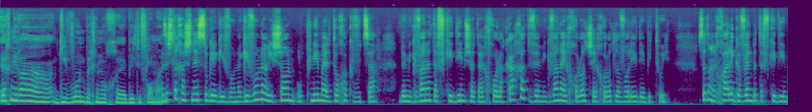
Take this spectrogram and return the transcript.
איך נראה גיוון בחינוך אה, בלתי פורמלי? אז יש לך שני סוגי גיוון. הגיוון הראשון הוא פנימה אל תוך הקבוצה, במגוון התפקידים שאתה יכול לקחת ומגוון היכולות שיכולות לבוא לידי ביטוי. בסדר, אני יכולה לגוון בתפקידים.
